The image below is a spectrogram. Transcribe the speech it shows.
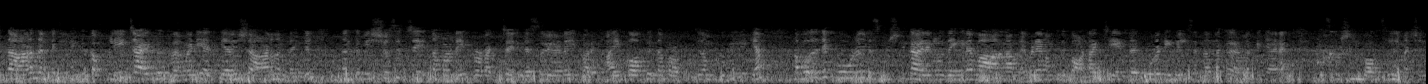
എന്നാണെന്നുണ്ടെങ്കിൽ നിങ്ങൾക്ക് കംപ്ലീറ്റ് ആയിട്ട് റെമഡി അത്യാവശ്യമാണെന്നുണ്ടെങ്കിൽ നിങ്ങൾക്ക് വിശ്വസിച്ച് നമ്മുടെ ഈ പ്രൊഡക്റ്റ് ഇൻഡസ്ട്രിയുടെ ഈ ഐ കോഫി എന്ന പ്രൊഡക്റ്റ് നമുക്ക് ഉപയോഗിക്കാം. അപ്പോൾ ഇതിന്റെ കൂടുതൽ ഡിസ്ക്രിപ്ഷൻ കാര്യങ്ങൾ എങ്ങനെ വാങ്ങാം എവിടെ നമുക്ക് കോൺടാക്ട് ചെയ്യേണ്ടത് കൂടുതൽ ഡീറ്റെയിൽസ് എന്താണെന്നൊക്കെ ഞാൻ ഡിസ്ക്രിപ്ഷൻ ബോക്സിൽ മെൻഷൻ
